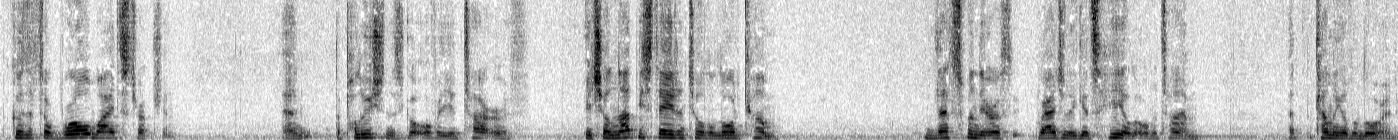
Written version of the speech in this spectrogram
because it's a worldwide destruction. And the pollutions go over the entire earth. It shall not be stayed until the Lord come that's when the earth gradually gets healed over time at the coming of the Lord.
